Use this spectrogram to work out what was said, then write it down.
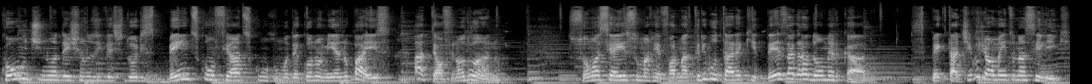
continua deixando os investidores bem desconfiados com o rumo da economia no país até o final do ano. Soma-se a isso uma reforma tributária que desagradou o mercado, expectativa de aumento na Selic,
